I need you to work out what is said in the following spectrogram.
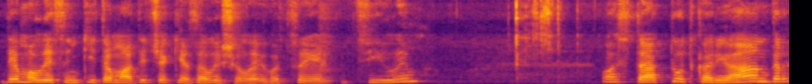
Де малесенький томатичок, я залишила його цілим. Ось так. Тут коріандр,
